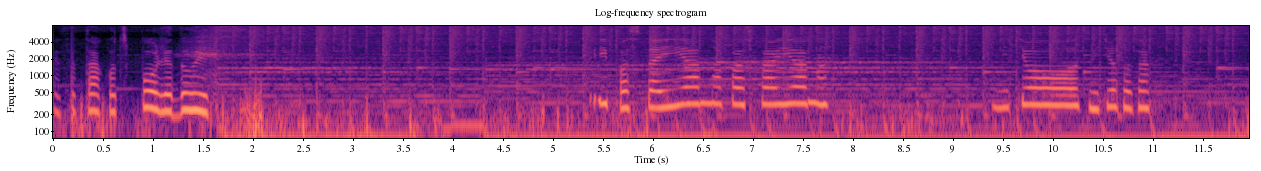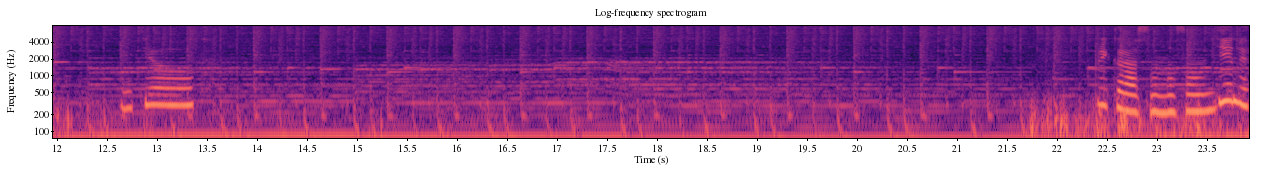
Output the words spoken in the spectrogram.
Это так вот с поля дует. И постоянно, постоянно метет, метет вот так. Метет. Прекрасно на самом деле.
